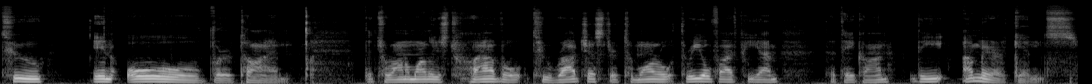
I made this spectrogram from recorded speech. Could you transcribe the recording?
2 in overtime. The Toronto Marlies travel to Rochester tomorrow, 3:05 p.m. to take on the Americans.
